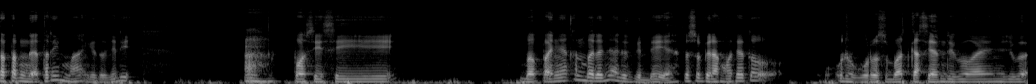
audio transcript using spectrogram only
tetap nggak terima gitu. Jadi posisi bapaknya kan badannya agak gede ya terus supir angkotnya tuh udah kurus banget kasihan juga kayaknya juga.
